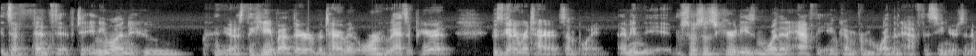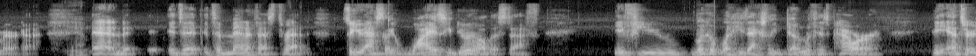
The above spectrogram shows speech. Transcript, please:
it's offensive to anyone who you know is thinking about their retirement or who has a parent who's going to retire at some point. I mean, Social Security is more than half the income for more than half the seniors in America, yeah. and it's a it's a manifest threat. So you ask like, why is he doing all this stuff? If you look at what he's actually done with his power, the answer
